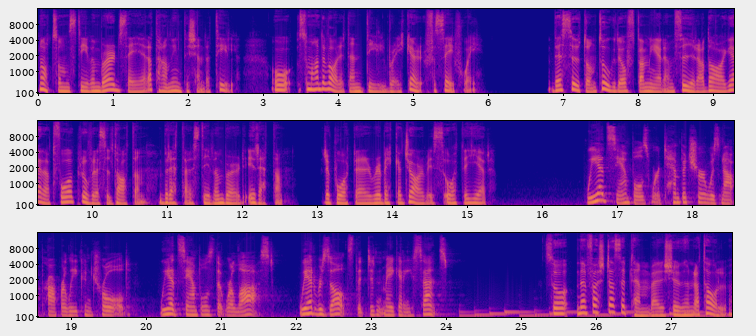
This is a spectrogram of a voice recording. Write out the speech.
Något som Steven Bird säger att han inte kände till och som hade varit en dealbreaker för Safeway. Dessutom tog det ofta mer än fyra dagar att få provresultaten, berättar Steven Bird i rätten. Reporter Rebecca Jarvis återger. We had samples where temperature was not properly controlled. We had samples that were lost. We had results that didn't make any sense. Så den 1 september 2012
